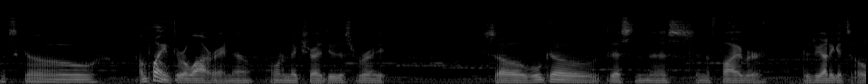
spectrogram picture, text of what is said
Let's go. I'm playing through a lot right now. I want to make sure I do this right. So we'll go this and this in the fiber because we got to get to O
